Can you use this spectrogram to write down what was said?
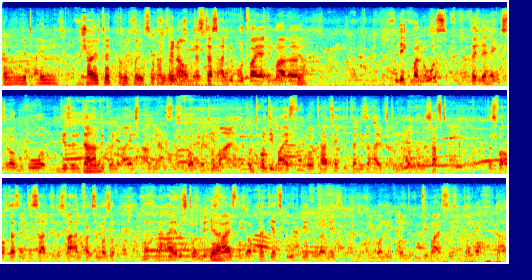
dann mit einschaltet, damit man nicht so ganz Genau, das, das Angebot war ja immer, äh, Ja. leg mal los, wenn du hängst irgendwo, wir sind da, Mhm. wir können reinspringen, ist das überhaupt kein Thema. Und, und die meisten haben tatsächlich dann diese halbe Stunde locker geschafft. Das war auch das Interessante. Das war anfangs immer so, noch eine halbe Stunde, ich Ja. weiß nicht, ob das jetzt gut geht oder nicht. Und, und, die meisten sind dann doch da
